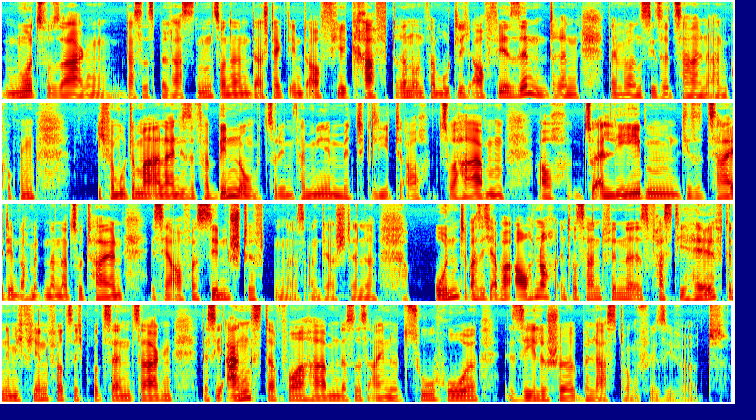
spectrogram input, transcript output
nur zu sagen, dass es belastend, sondern da steckt eben auch viel Kraft drin und vermutlich auch viel Sinn drin, wenn wir uns diese Zahlen angucken ich vermute mal, allein diese Verbindung zu dem Familienmitglied auch zu haben, auch zu erleben, diese Zeit eben auch miteinander zu teilen, ist ja auch was Sinnstiftendes an der Stelle. Und was ich aber auch noch interessant finde, ist fast die Hälfte, nämlich 44 Prozent, sagen, dass sie Angst davor haben, dass es eine zu hohe seelische Belastung für sie wird.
